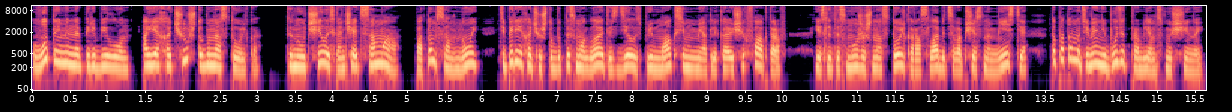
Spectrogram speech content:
Вот именно, перебил он. А я хочу, чтобы настолько. Ты научилась кончать сама, потом со мной. Теперь я хочу, чтобы ты смогла это сделать при максимуме отвлекающих факторов. Если ты сможешь настолько расслабиться в общественном месте, то потом у тебя не будет проблем с мужчиной.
